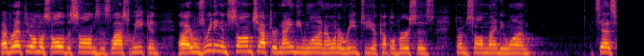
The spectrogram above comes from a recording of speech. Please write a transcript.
I've read through almost all of the Psalms this last week, and uh, I was reading in Psalm chapter 91. I want to read to you a couple verses from Psalm 91. It says,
